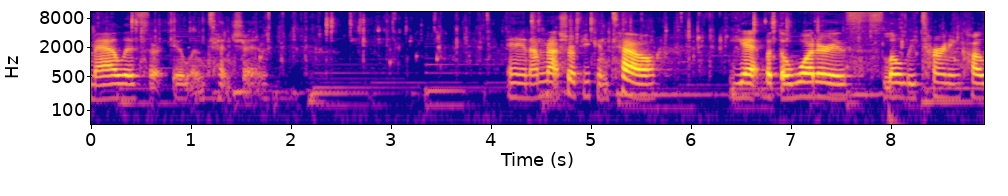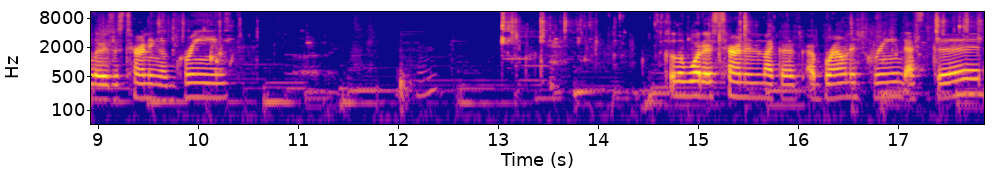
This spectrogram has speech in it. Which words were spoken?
malice or ill intention. And I'm not sure if you can tell yet, but the water is slowly turning colors. It's turning a green. So the water is turning like a, a brownish green. That's good.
